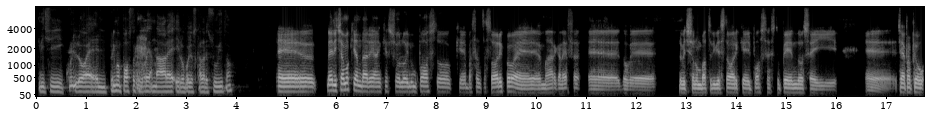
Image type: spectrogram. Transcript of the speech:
che dici quello è il primo posto che vorrei andare e lo voglio scalare subito? Eh, beh, diciamo che andare anche solo in un posto che è abbastanza storico è Margalef, eh, dove, dove, ci sono un botto di vie storiche, il posto è stupendo, sei, eh, cioè proprio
